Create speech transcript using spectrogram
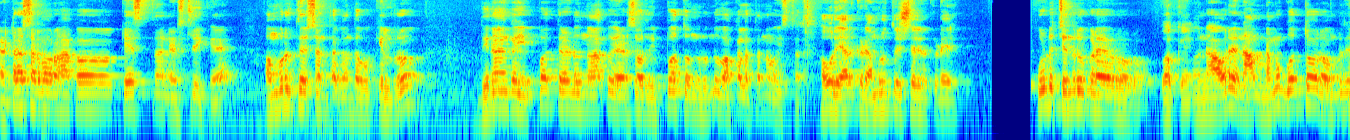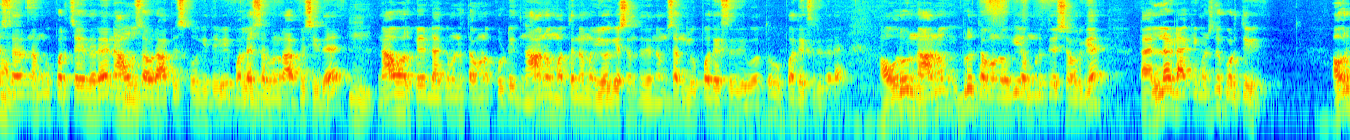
ನಟರಾಜ್ ಶರ್ಮ ಅವರು ಹಾಕೋ ಕೇಸನ್ನ ನಡೆಸಲಿಕ್ಕೆ ಅಮೃತೇಶ್ ಅಂತಕ್ಕಂಥ ವಕೀಲರು ದಿನಾಂಕ ಇಪ್ಪತ್ತೆರಡು ನಾಲ್ಕು ಎರಡು ಸಾವಿರದ ಇಪ್ಪತ್ತೊಂದರಂದು ವಕಾಲತನ ವಹಿಸ್ತಾರೆ. ಅವ್ರು ಯಾರ ಕಡೆ? ಅಮೃತೇಶ್ವರ ಕಡೆ ಕೂಡ? ಚಂದ್ರು ಕಡೆ ಅವರು ಓಕೆ. ಅವರೇ ನಾವ್ ನಮಗ್ ಗೊತ್ತು ಅವರು ಅಮೃತೇಶ್ವರ್ ಸರ್ ನಮಗೂ ಪರಿಚಯ ಇದ್ದಾರೆ ನಾವು ಸಹ ಅವ್ರ ಆಫೀಸ್ಗೆ ಹೋಗಿದ್ದೀವಿ. ಮಲ್ಲೇಶ್ವರ ಆಫೀಸ್ ಇದೆ. ನಾವು ಅವ್ರ ಕೈ ಡಾಕ್ಯುಮೆಂಟ್ ತಗೊಂಡು ಕೊಟ್ಟಿದ್ದು ನಾನು ಮತ್ತೆ ನಮ್ಮ ಯೋಗೇಶ್ ಅಂತ ಇದೆ. ನಮ್ಮ ಸಂಘ ಉಪಾಧ್ಯಕ್ಷರು ಇವತ್ತು ಉಪಾಧ್ಯಕ್ಷರಿದ್ದಾರೆ ಅವರು ನಾನು ಇಬ್ರು ತಗೊಂಡೋಗಿ ಅಮೃತೇಶ್ ಅವ್ರಿಗೆ ಎಲ್ಲ ಡಾಕ್ಯುಮೆಂಟ್ಸ್ನ ಕೊಡ್ತೀವಿ. ಅವ್ರು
